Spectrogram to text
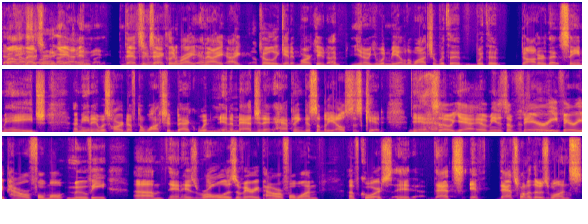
That Well, that's what right. I yeah, do, and buddy. that's exactly right. And I, I totally get it, Mark. It, I, you know, you wouldn't be able to watch it with a with a daughter that same age. I mean, it was hard enough to watch it back when Mhm. and imagine it happening to somebody else's kid. Yeah. And so, yeah, I mean, it's a very, Absolutely. very powerful mo- movie, um, and his role is a very powerful one. Of course, it that's if that's one of those ones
